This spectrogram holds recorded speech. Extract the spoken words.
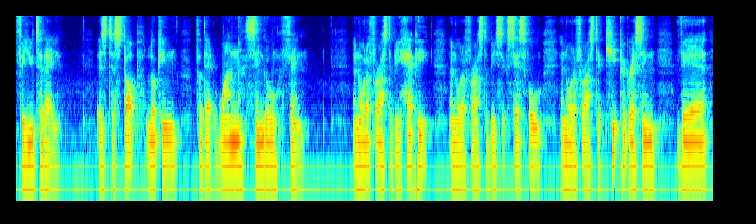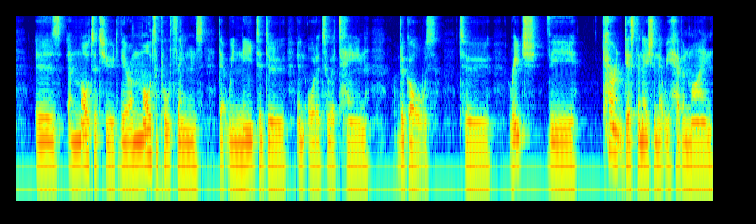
for you today is to stop looking for that one single thing in order for us to be happy, in order for us to be successful, in order for us to keep progressing, there is a multitude, there are multiple things that we need to do in order to attain the goals, to reach the current destination that we have in mind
